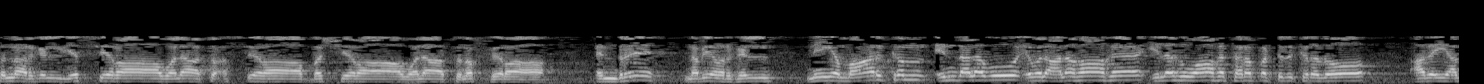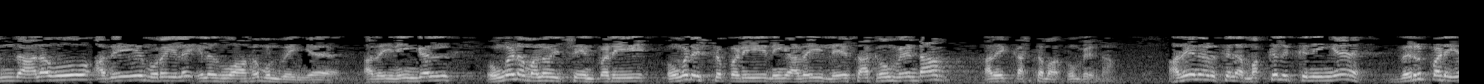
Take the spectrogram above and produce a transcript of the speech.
சொன்னார்கள் எஸ்ஸிரா வலா துஅஸ்ஸிரா பஷ்ஷிரா வலா துனஃபிரா என்று நபி அவர்கள் நீங்க மார்க்கம் எந்த அளவு எவ்வளவு அழகாக இலகுவாக தரப்பட்டிருக்கிறதோ அதை அந்த அளவு அதே முறையில இலகுவாக முன்வைங்க. அதை நீங்கள் உங்களோட மனோ இச்சையின்படி உங்களோட இஷ்டப்படி நீங்க அதை லேசாக்கவும் வேண்டாம் அதை கஷ்டமாக்கவும் வேண்டாம். அதே நேரத்தில் மக்களுக்கு நீங்க வெறுப்படைய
